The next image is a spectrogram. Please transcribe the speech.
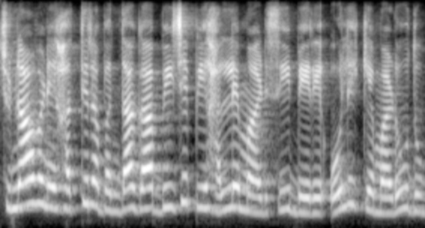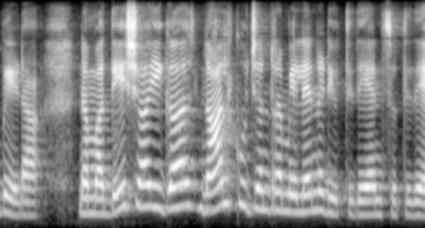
ಚುನಾವಣೆ ಹತ್ತಿರ ಬಂದಾಗ ಬಿಜೆಪಿ ಹಲ್ಲೆ ಮಾಡಿಸಿ ಬೇರೆ ಓಲೈಕೆ ಮಾಡುವುದು ಬೇಡ. ನಮ್ಮ ದೇಶ ಈಗ ನಾಲ್ಕು ಜನರ ಮೇಲೆ ನಡೆಯುತ್ತಿದೆ ಅನಿಸುತ್ತಿದೆ.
